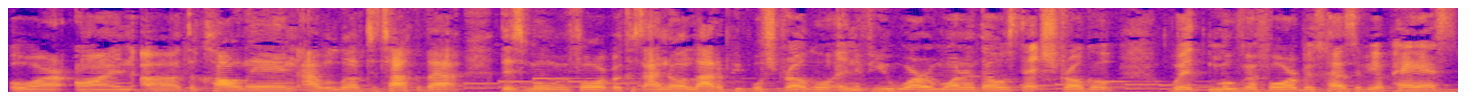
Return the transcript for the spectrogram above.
or on uh, the call in. I would love to talk about this moving forward because I know a lot of people struggle. And if you were one of those that struggled with moving forward because of your past,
